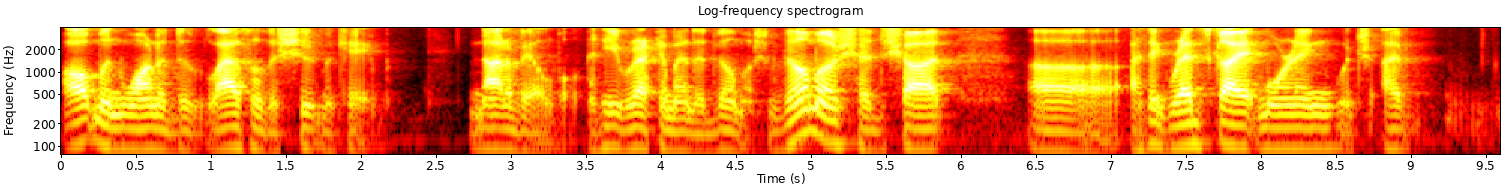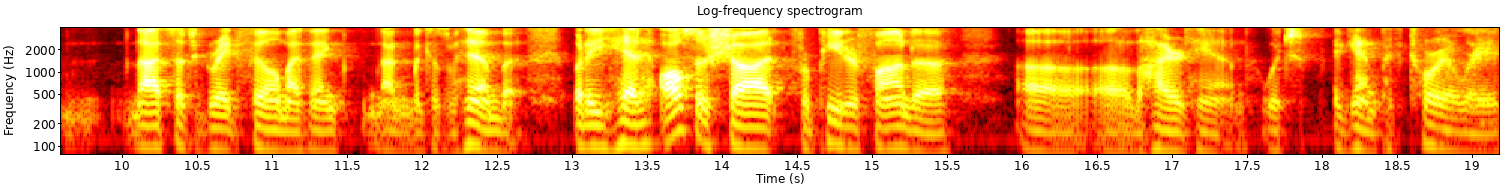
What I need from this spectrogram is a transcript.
Altman wanted to, Laszlo to shoot McCabe not available. And he recommended Vilmos. Vilmos had shot, uh, I think, Red Sky at Morning, which I've not such a great film, I think, not because of him, but but he had also shot for Peter Fonda, uh, uh, The Hired Hand, which again pictorially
